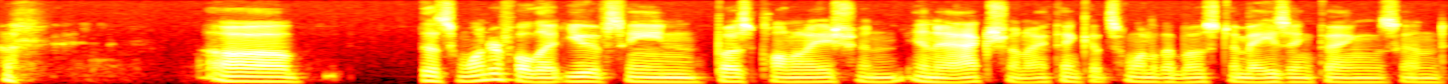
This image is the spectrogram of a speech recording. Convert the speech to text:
uh, that's wonderful that you have seen buzz pollination in action. I think it's one of the most amazing things. And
